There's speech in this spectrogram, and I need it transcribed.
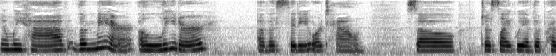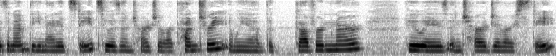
Then we have the mayor, a leader of a city or town. So just like we have the President of the United States who is in charge of our country, and we have the governor who is in charge of our state,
